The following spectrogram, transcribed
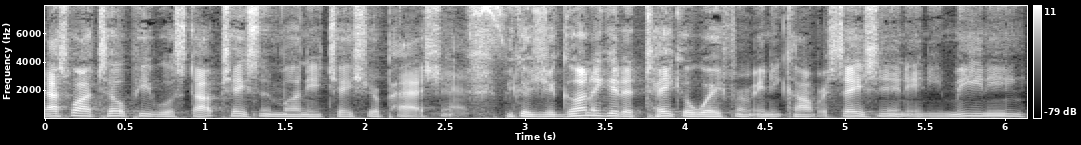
That's why I tell people stop chasing money, chase your passion. Yes. Because you're going to get a takeaway from any conversation, any meeting,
